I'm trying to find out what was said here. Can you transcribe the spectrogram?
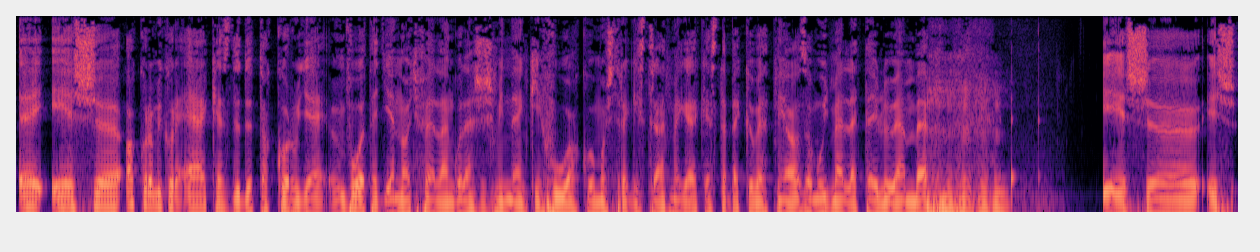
e, és e, akkor, amikor elkezdődött, akkor ugye volt egy ilyen nagy fellángolás, és mindenki, hú, akkor most regisztrált, meg elkezdte bekövetni az amúgy mellette ülő ember. és, e, és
